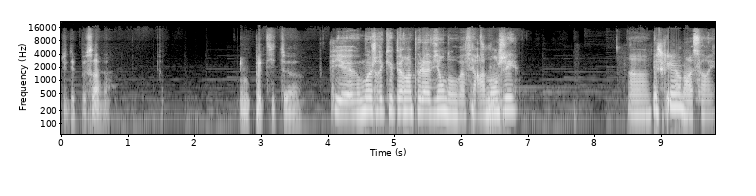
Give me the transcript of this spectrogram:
du dépeçage. Une petite. euh, Puis euh, moi, je récupère un peu la viande, on va faire à Petite manger. Euh, Est-ce que dans la soirée.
